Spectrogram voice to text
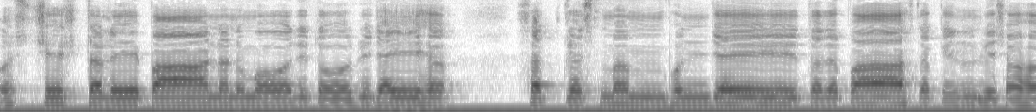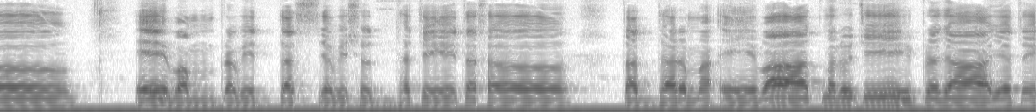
उच्छिष्टलेपाननुमोदितो द्विजैः सत्कृस्मं भुञ्जे तदपास्तकिन्विषः। एवं प्रवृत्तस्य विशुद्धचेतस। तद्धर्म एवात्मरुचि प्रजायते।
